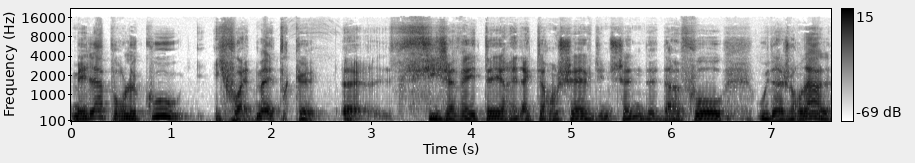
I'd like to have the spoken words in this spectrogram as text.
Mais là, pour le coup, il faut admettre que euh, si j'avais été rédacteur en chef d'une chaîne d'infos ou d'un journal,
